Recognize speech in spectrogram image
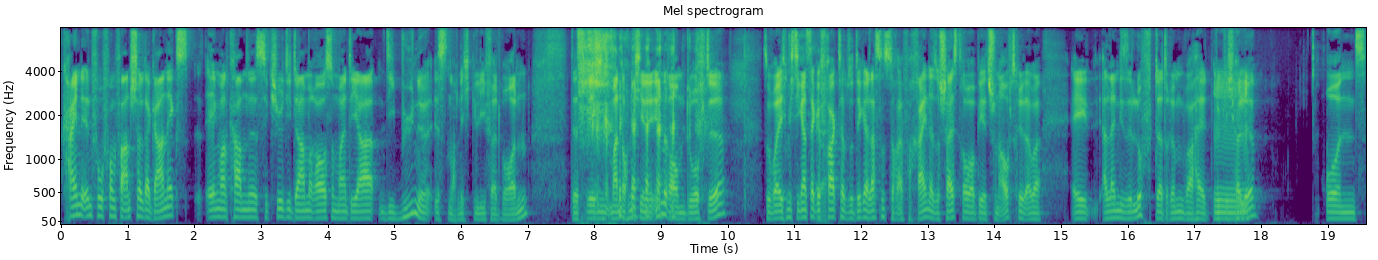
keine Info vom Veranstalter, gar nichts. Irgendwann kam eine Security-Dame raus und meinte, ja, die Bühne ist noch nicht geliefert worden. Deswegen man doch nicht in den Innenraum durfte. So, weil ich mich die ganze Zeit gefragt habe, so, Digga, lass uns doch einfach rein. Also scheiß drauf, ob ihr jetzt schon auftritt, aber ey, allein diese Luft da drin war halt wirklich mm. Hölle. Und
